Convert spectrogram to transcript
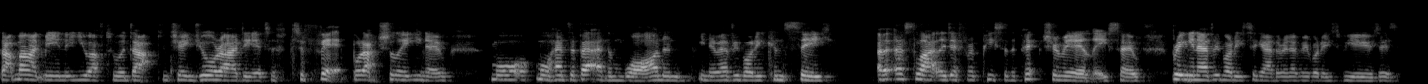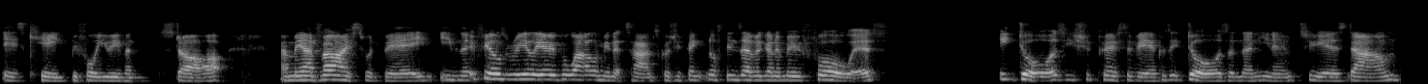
that might mean that you have to adapt and change your idea to to fit. But actually, you know, more more heads are better than one, and you know everybody can see a, a, slightly different piece of the picture really. So bringing everybody together and everybody's views is is key before you even start. And my advice would be even though it feels really overwhelming at times because you think nothing's ever going to move forward it does. You should persevere because it does. And then you know two years down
